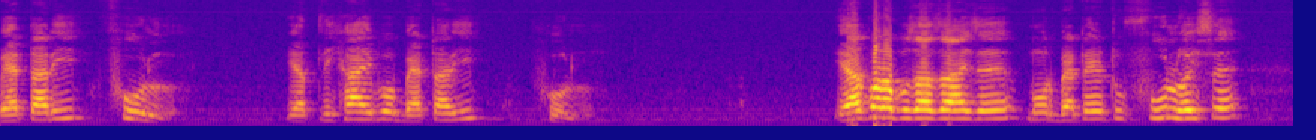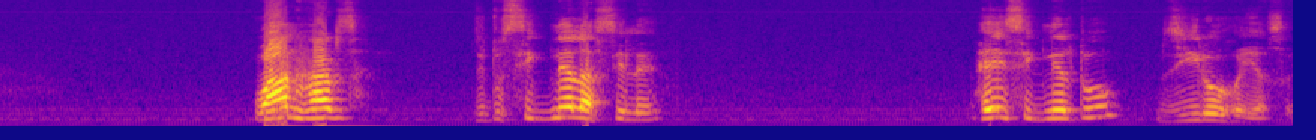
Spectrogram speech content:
বেটাৰী ফুল ইয়াত লিখা আহিব বেটাৰী ফুল ইয়াৰ পৰা বুজা যায় যে মোৰ বেটাৰীটো ফুল হৈছে। ওৱান হাৰ্ছ যিটো ছিগনেল আছিলে সেই ছিগনেলটো জিৰ' হৈ আছে।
